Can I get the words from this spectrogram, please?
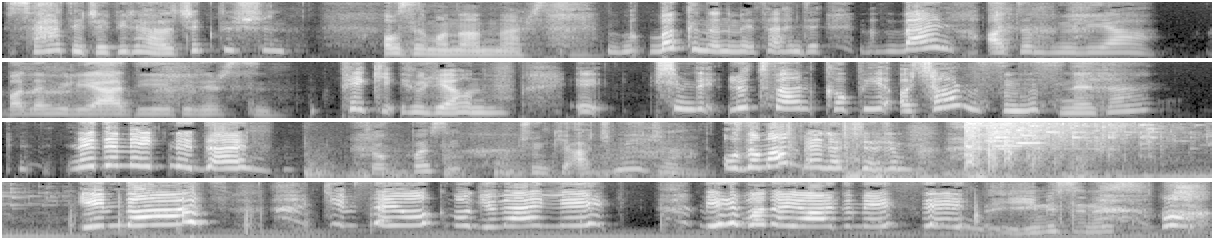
Sadece birazcık düşün. O zaman anlarsın. B- bakın hanımefendi ben Adım Hülya. Bana Hülya diyebilirsin. peki Hülya Hanım. E, şimdi lütfen kapıyı açar mısınız? Neden? Ne demek neden? Çok basit. Çünkü açmayacağım. O zaman ben açarım. İmdat! Kimse yok mu güvenlik? Biri bana yardım etsin. İyi misiniz? Ah,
